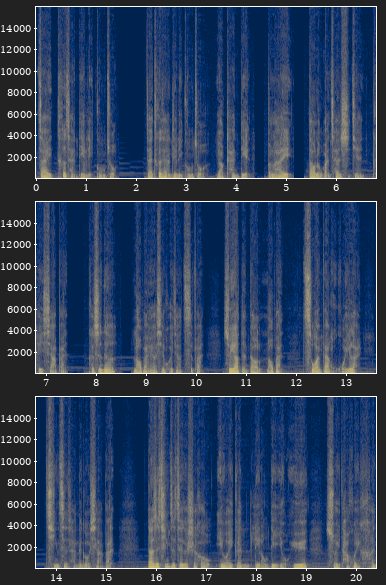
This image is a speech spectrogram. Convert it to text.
在特产店里工作，在特产店里工作要看店。本来到了晚餐时间可以下班，可是呢，老板要先回家吃饭，所以要等到老板吃完饭回来，晴子才能够下班。但是晴子这个时候因为跟李龙帝有约，所以他会很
